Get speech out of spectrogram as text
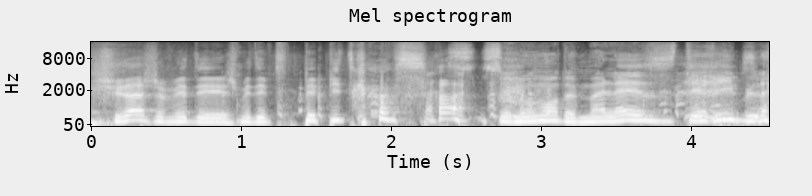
je suis là, je mets des, je mets des petites pépites comme ça. Ce moment de malaise terrible.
